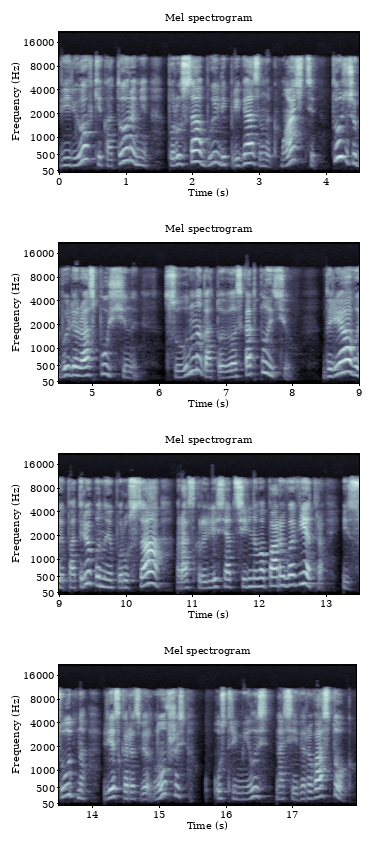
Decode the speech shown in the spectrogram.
Веревки, которыми паруса были привязаны к мачте, тут же были распущены. Судно готовилось к отплытию. Дырявые потрепанные паруса раскрылись от сильного порыва ветра, и судно, резко развернувшись, устремилось на северо-восток.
